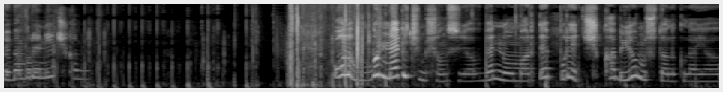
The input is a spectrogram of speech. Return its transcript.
Ve ben buraya niye çıkamıyorum? Oğlum bu ne biçim şans ya? Ben normalde buraya çıkabiliyor ustalıkla ya.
